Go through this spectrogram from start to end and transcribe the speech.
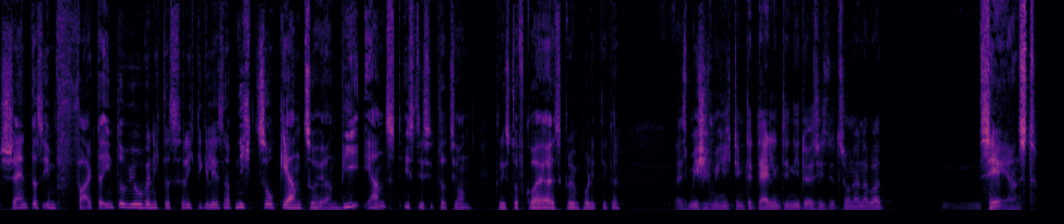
scheint das im Falter-Interview, wenn ich das richtig gelesen habe, nicht so gern zu hören. Wie ernst ist die Situation, Christoph Keuer als Grünpolitiker? Jetzt mische ich mich nicht im Detail in die niederösterreichische Situation ein, aber sehr ernst.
